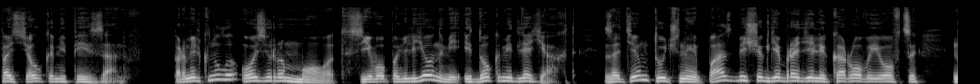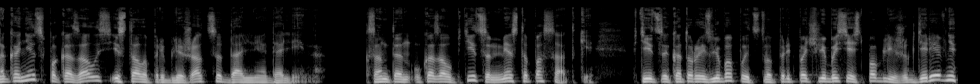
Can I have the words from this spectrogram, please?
поселками пейзанов. Промелькнуло озеро Моот с его павильонами и доками для яхт, Затем тучные пастбища, где бродили коровы и овцы, наконец показалась и стала приближаться дальняя долина. Ксантен указал птицам место посадки. Птицы, которые из любопытства предпочли бы сесть поближе к деревне,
